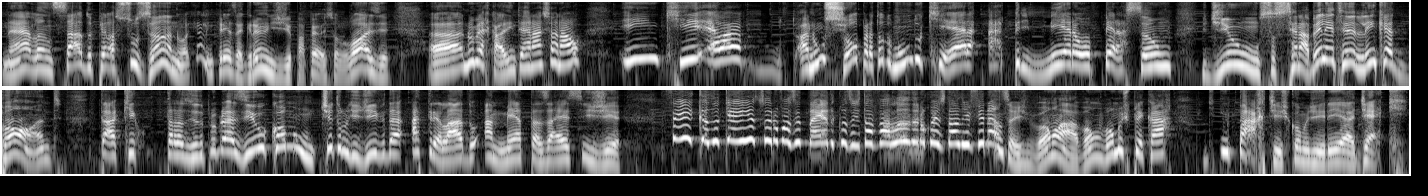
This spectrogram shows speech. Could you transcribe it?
né, lançado pela Suzano, aquela empresa grande de papel e celulose, uh, no mercado internacional, em que ela anunciou para todo mundo que era a primeira operação de um Sustainability Linked Bond. Tá aqui traduzido para o Brasil como um título de dívida atrelado a metas ASG. Ficas, o que é isso? Eu não faço ideia do que você está falando, eu não conheço nada de finanças. Vamos lá, vamos, vamos explicar em partes, como diria Jack.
